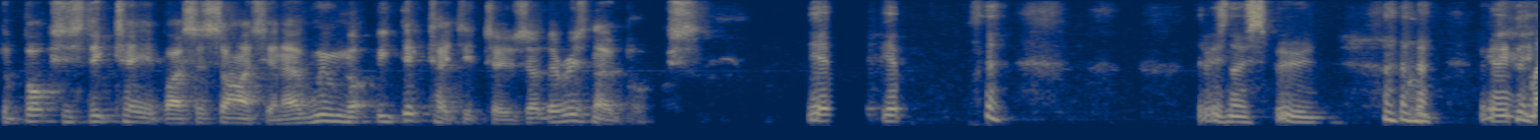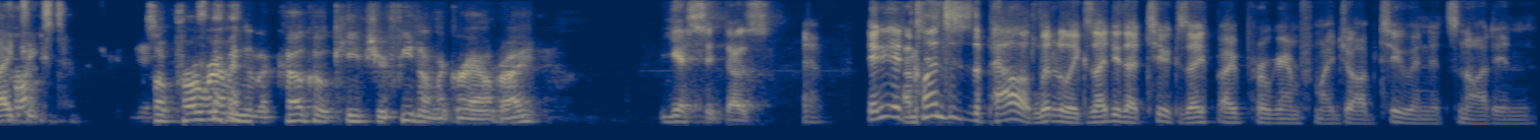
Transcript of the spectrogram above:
the box is dictated by society, and I will not be dictated to. So there is no box. Yep, yep. there is no spoon. We're going to the Matrix. So programming in the Coco keeps your feet on the ground, right? Yes, it does. Yeah. It, it cleanses the palate literally because I do that too because I, I program for my job too and it's not in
